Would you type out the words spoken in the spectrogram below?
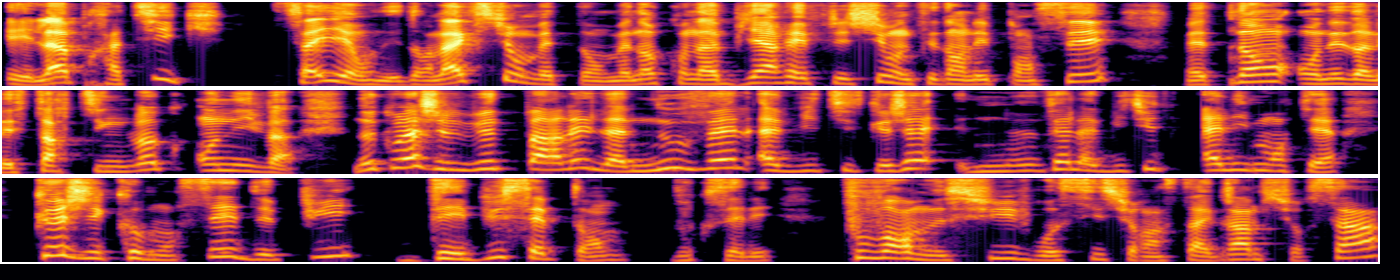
et la pratique. Ça y est, on est dans l'action maintenant. Maintenant qu'on a bien réfléchi, on était dans les pensées. Maintenant, on est dans les starting blocks, on y va. Donc là, je vais te parler de la nouvelle habitude que j'ai, une nouvelle habitude alimentaire que j'ai commencé depuis début septembre. Donc vous allez pouvoir me suivre aussi sur Instagram sur ça.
